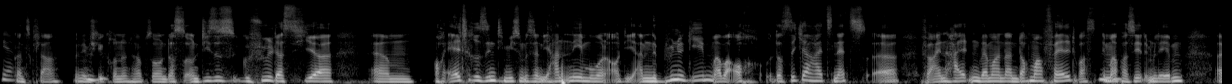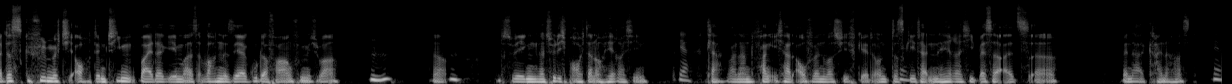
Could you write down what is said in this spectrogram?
Ja. Ganz klar, mit dem ich mhm. gegründet habe. So, und, das, und dieses Gefühl, dass hier ähm, auch Ältere sind, die mich so ein bisschen in die Hand nehmen, wo man auch die einem eine Bühne geben, aber auch das Sicherheitsnetz äh, für einen halten, wenn man dann doch mal fällt, was mhm. immer passiert im Leben. Äh, das Gefühl möchte ich auch dem Team weitergeben, weil es einfach eine sehr gute Erfahrung für mich war. Mhm. Ja. Mhm. Deswegen, natürlich brauche ich dann auch Hierarchien. Ja. Klar, weil dann fange ich halt auf, wenn was schief geht. Und das ja. geht halt in der Hierarchie besser, als äh, wenn du halt keine hast. Ja.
